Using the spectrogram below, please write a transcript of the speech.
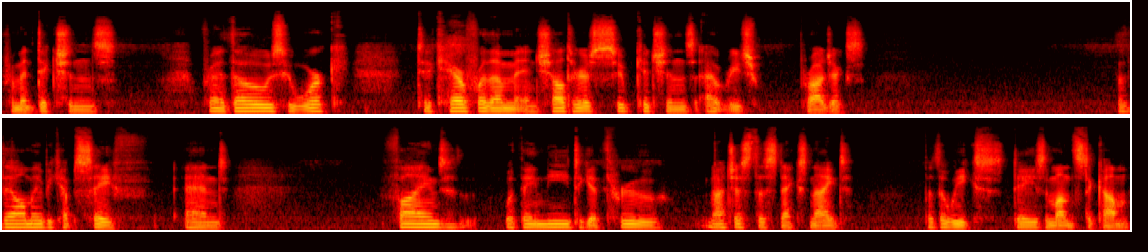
from addictions, for those who work to care for them in shelters, soup kitchens, outreach projects, that they all may be kept safe and find what they need to get through not just this next night, but the weeks, days, and months to come.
